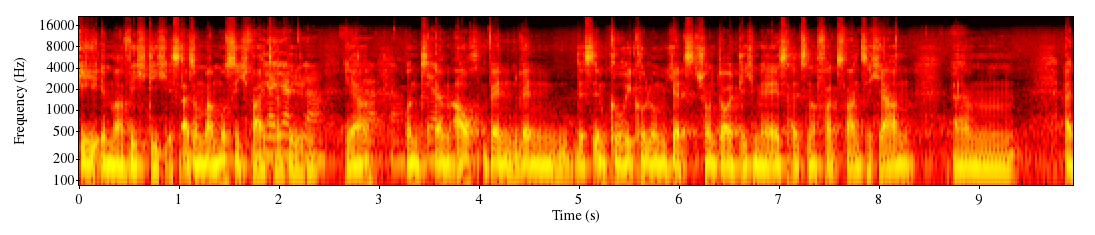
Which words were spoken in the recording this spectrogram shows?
eh immer wichtig ist. Also man muss sich weiterbilden. Ja, ja, ja. Und ähm, auch wenn, wenn das im Curriculum jetzt schon deutlich mehr ist als noch vor 20 Jahren, ähm, äh,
